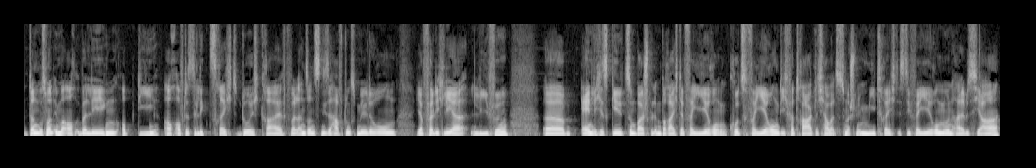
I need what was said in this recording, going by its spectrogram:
dann muss man immer auch überlegen, ob die auch auf das Deliktsrecht durchgreift, weil ansonsten diese Haftungsmilderung ja völlig leer liefe. Äh, Ähnliches gilt zum Beispiel im Bereich der Verjährung. Kurze Verjährung, die ich vertraglich habe, also zum Beispiel im Mietrecht ist die Verjährung nur ein halbes Jahr.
